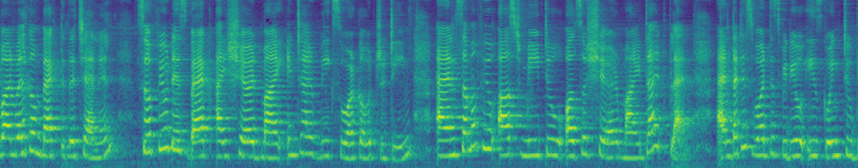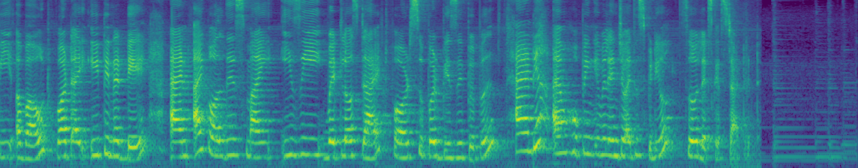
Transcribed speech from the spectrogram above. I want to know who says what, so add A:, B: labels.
A: everyone, welcome back to the channel. So a few days back I shared my entire week's workout routine and some of you asked me to also share my diet plan and that is what this video is going to be about what I eat in a day and I call this my easy weight loss diet for super busy people and yeah I am hoping you will enjoy this video so let's get started.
